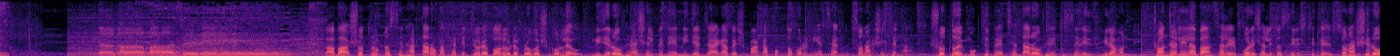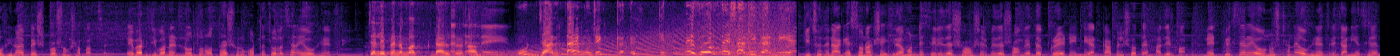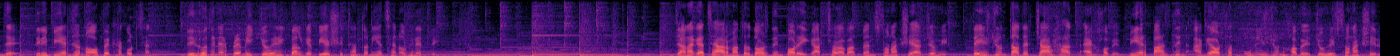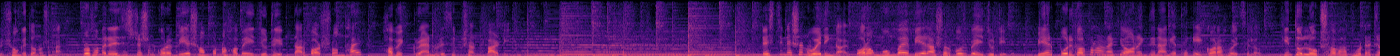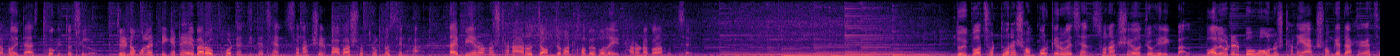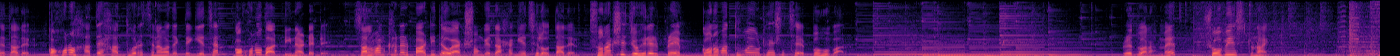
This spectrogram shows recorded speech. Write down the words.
বাবা, শত্রুঘ্ন সিনহার তারকা খ্যাতির জোরে বলিউডে প্রবেশ করলেও নিজের অভিনয় শিল্পী দিয়ে নিজের জায়গা বেশ পাকাপোক্ত করে নিয়েছেন সোনাক্ষী সিনহা। সদ্যই মুক্তি পেয়েছে তার অভিনীত সিরিজ হীরামন্ডি। সঞ্জয় লীলা বানসালির পরিচালিত সিরিজটিতে সোনাক্ষীর অভিনয় বেশ প্রশংসা পাচ্ছে। এবার জীবনের নতুন অধ্যায় শুরু করতে চলেছেন এই অভিনেত্রী। जले पे नमक डाल रहे अब वो जानता है मुझे क- कितने जोर से शादी करनी है কিছুদিন আগে সোনাক্ষী হীরামন্ডি সিরিজের সহশিল্পীদের সঙ্গে দ্য গ্রেট ইন্ডিয়ান কাপিল শোতে হাজির হন নেটফ্লিক্সের এই অনুষ্ঠানে অভিনেত্রী জানিয়েছিলেন যে তিনি বিয়ের জন্য অপেক্ষা করছেন দীর্ঘদিনের প্রেমিক জহির ইকবালকে বিয়ের সিদ্ধান্ত নিয়েছেন অভিনেত্রী জানা গেছে আর মাত্র দশ দিন পরেই গাঁটছড়া বাঁধবেন সোনাক্ষী আর জহির তেইশ জুন তাদের চার হাত এক হবে। বিয়ের পাঁচ দিন আগে অর্থাৎ উনিশ জুন হবে জহির সোনাক্ষীর সংগীত অনুষ্ঠান। প্রথমে রেজিস্ট্রেশন করে বিয়ে সম্পন্ন হবে এই জুটির, তারপর সন্ধ্যায় হবে grand reception party destination wedding নয়, বরং মুম্বাইয়ে বিয়ের আসর বসবে এই জুটির। বিয়ের পরিকল্পনা নাকি অনেকদিন আগে থেকেই করা হয়েছিল, কিন্তু লোকসভা ভোটের জন্যই তা স্থগিত ছিল। তৃণমূলের টিকিটে এবারও ভোটে জিতেছেন সোনাক্ষীর বাবা শত্রুঘ্ন সিনহা। তাই বিয়ের অনুষ্ঠান আরও জমজমাট হবে বলেই ধারণা করা হচ্ছে। দুই বছর ধরে সম্পর্কে রয়েছেন সোনাক্ষী ও জহির ইকবাল। বলিউডের বহু অনুষ্ঠানে একসঙ্গে দেখা গেছে তাদের। কখনো হাতে হাত ধরে সিনেমা দেখতে গিয়েছেন, কখনো বা ডিনার ডেটে। সালমান খানের পার্টিতেও একসঙ্গে দেখা গিয়েছিল তাদের। সোনাক্ষী জহিরের প্রেম গণমাধ্যমে উঠে এসেছে বহুবার। Redwan Ahmed, showbiz tonight.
